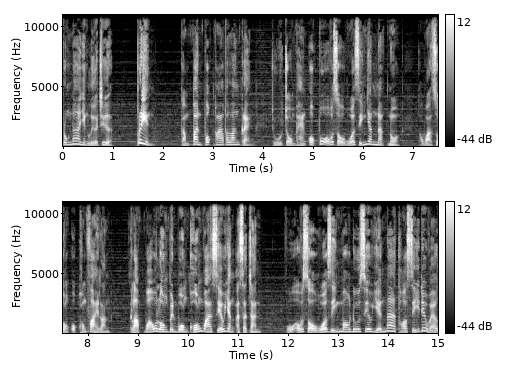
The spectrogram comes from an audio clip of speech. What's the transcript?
ตรงหน้ายังเหลือเชื่อ เปรี้ยงกำปั้นพกพาพลังแกร่ง จู่โจมแผงอกผู้อาวุโสหัวสิงอย่างหนักหน่วงทว่าทรงอกของฝ่ายหลัง กลับเว้าลงเป็นวงโค้งหวาดเสียวอย่างอัศจรรย์ผู้อาวุโสหัวสิงมองดูเซียวเหยียนหน้าทอสีด้วยแวว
